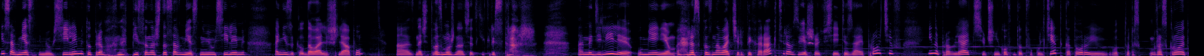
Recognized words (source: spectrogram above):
И совместными усилиями, тут прям написано, что совместными усилиями они заколдовали шляпу, а, значит, возможно, она все-таки крестраж, а наделили умением распознавать черты характера, взвешивать все эти за и против и направлять учеников на тот факультет, который вот раскроет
